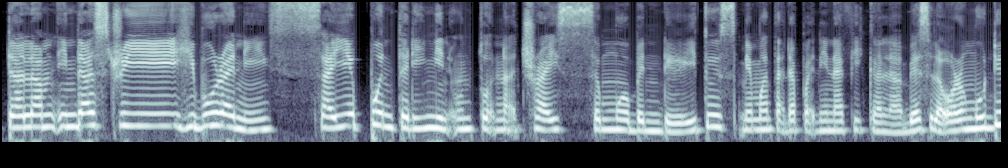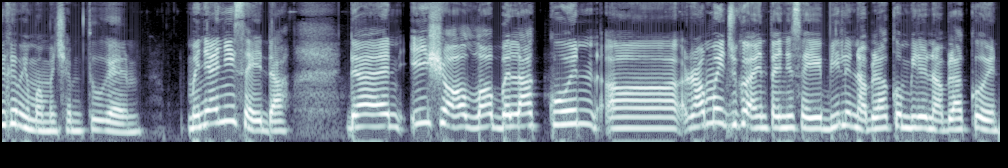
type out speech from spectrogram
dalam industri hiburan ni saya pun teringin untuk nak try semua benda. Itu memang tak dapat dinafikan lah. Biasalah orang muda kan memang macam tu kan. Menyanyi saya dah. Dan insyaAllah berlakon uh, Ramai juga yang tanya saya Bila nak berlakon Bila nak berlakon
